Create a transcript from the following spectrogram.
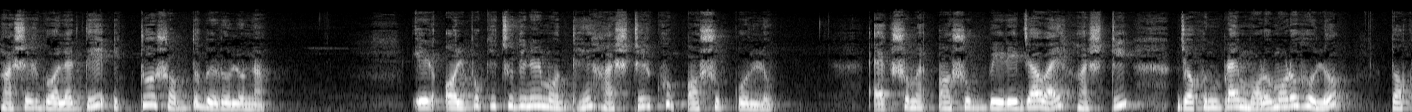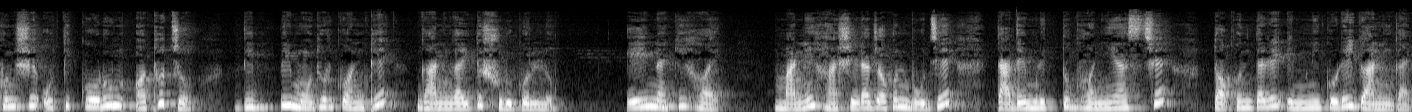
হাঁসের গলা দিয়ে একটুও শব্দ বেরোলো না। এর অল্প কিছুদিনের মধ্যে হাঁসটির খুব অসুখ করল। একসময় অসুখ বেড়ে যাওয়ায় হাঁসটি যখন প্রায় মরমর হলো, তখন সে অতি করুণ অথচ দিব্যি মধুর কণ্ঠে গান গাইতে শুরু করল। এই নাকি হয়? মানে হাঁসেরা যখন বোঝে তাদের মৃত্যু ঘনিয়ে আসছে, তখন তারা এমনি করেই গান গায়।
